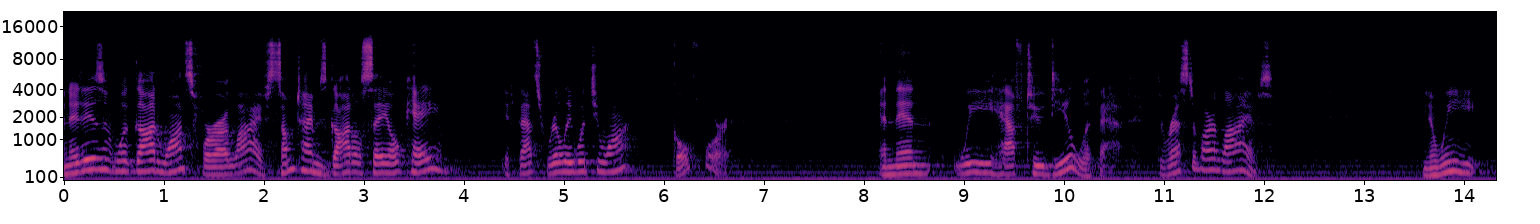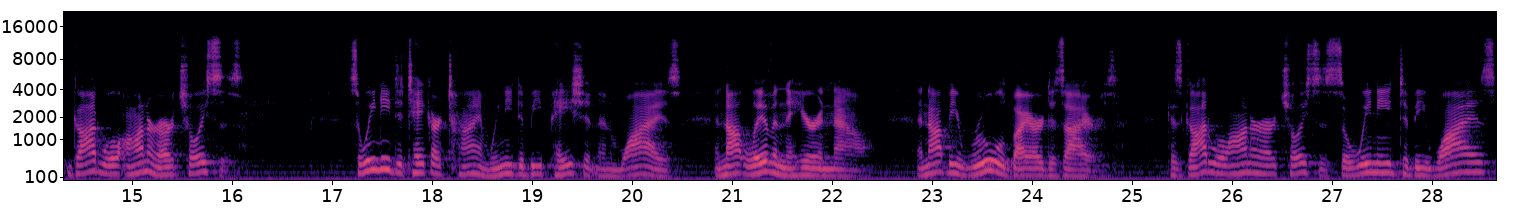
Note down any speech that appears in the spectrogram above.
and it isn't what God wants for our lives, sometimes God will say, okay, if that's really what you want, go for it. And then we have to deal with that the rest of our lives. You know, we God will honor our choices. So we need to take our time. We need to be patient and wise and not live in the here and now and not be ruled by our desires because God will honor our choices. So we need to be wise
